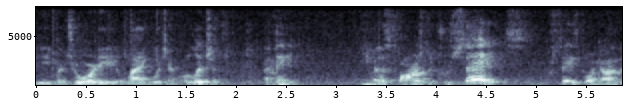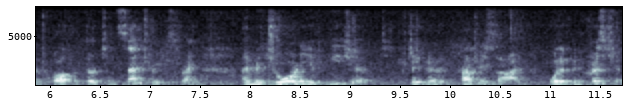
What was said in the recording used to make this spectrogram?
the majority language and religion. I think even as far as the Crusades, Crusades going on in the 12th and 13th centuries, right? A majority of Egypt, particularly the countryside, would have been Christian.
